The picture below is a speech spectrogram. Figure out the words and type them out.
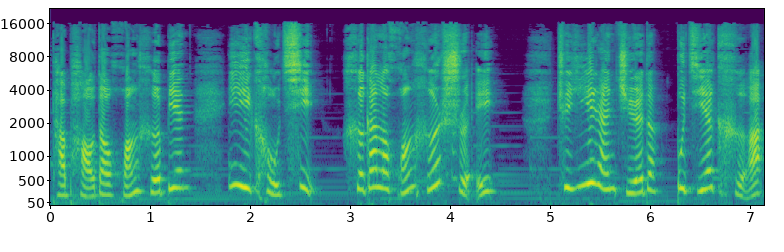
他跑到黄河边，一口气喝干了黄河水，却依然觉得不解渴。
